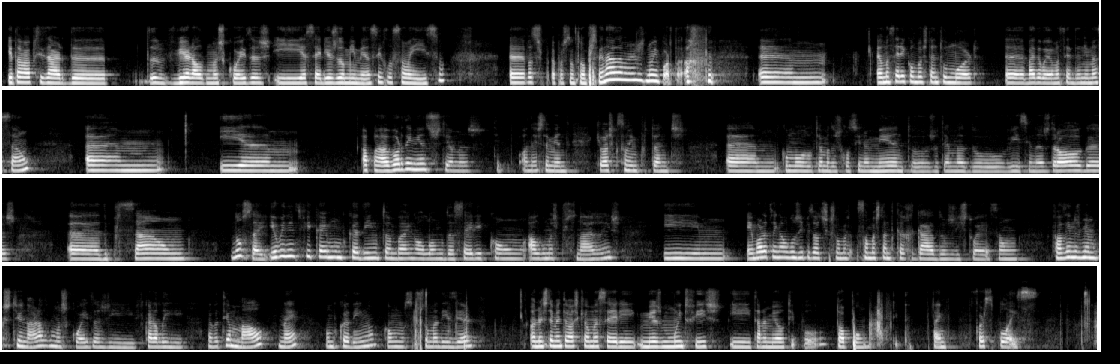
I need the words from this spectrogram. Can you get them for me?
eu estava a precisar de, de, ver algumas coisas e a série ajudou-me imenso em relação a isso. Uh, vocês aposto não estão a perceber nada, mas não importa. um, é uma série com bastante humor, uh, by the way, é uma série de animação. Um, e um, opa, aborda imensos temas, tipo, honestamente, que eu acho que são importantes, um, como o tema dos relacionamentos, o tema do vício nas drogas, a depressão. Não sei, eu identifiquei-me um bocadinho também ao longo da série com algumas personagens e, embora tenha alguns episódios que são, são bastante carregados, isto é, são fazem-nos mesmo questionar algumas coisas e ficar ali a bater mal, né? Um bocadinho, como se costuma dizer. Honestamente, eu acho que é uma série mesmo muito fixe e está no meu, tipo, top 1. Tipo, está em first place.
